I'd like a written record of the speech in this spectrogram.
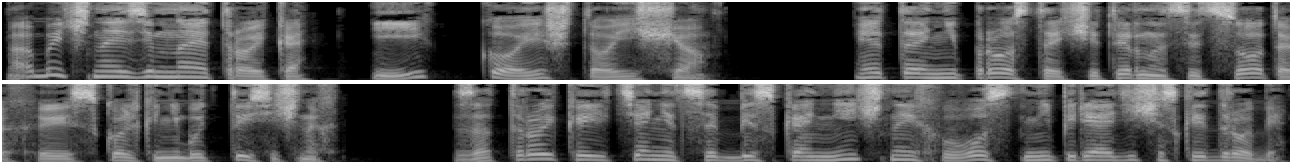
обычная земная тройка и кое-что еще. Это не просто 14 сотых и сколько-нибудь тысячных — за тройкой тянется бесконечный хвост непериодической дроби.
